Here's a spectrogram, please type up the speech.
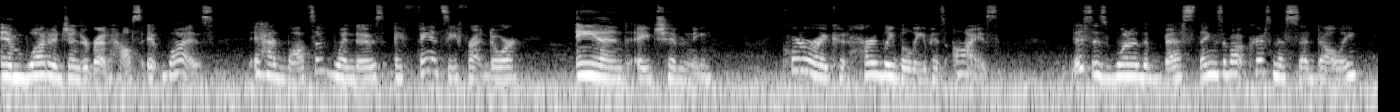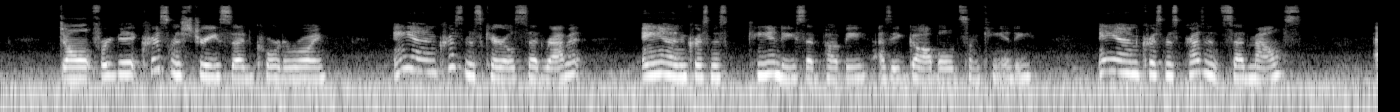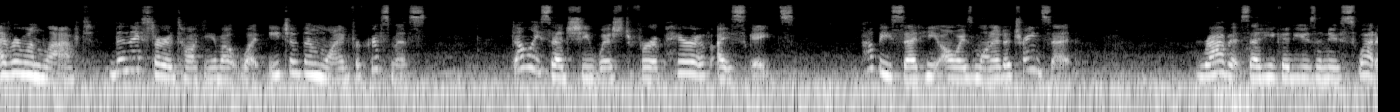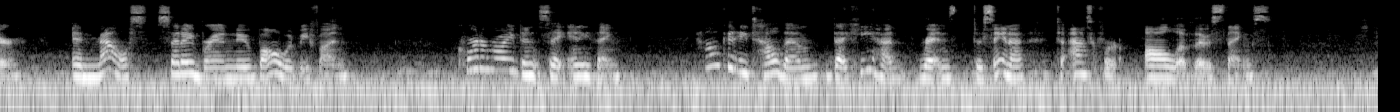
And what a gingerbread house it was. It had lots of windows, a fancy front door, and a chimney. Corduroy could hardly believe his eyes. This is one of the best things about Christmas, said Dolly. Don't forget Christmas trees, said Corduroy. And Christmas carols, said Rabbit. And Christmas candy, said Puppy, as he gobbled some candy. And Christmas presents, said Mouse. Everyone laughed. Then they started talking about what each of them wanted for Christmas. Dolly said she wished for a pair of ice skates. Puppy said he always wanted a train set. Rabbit said he could use a new sweater. And Mouse said a brand new ball would be fun. Corduroy didn't say anything. How could he tell them that he had written to Santa to ask for all of those things?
